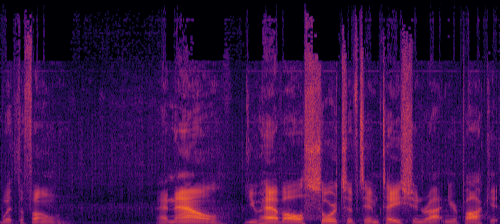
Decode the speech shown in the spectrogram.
with the phone. And now you have all sorts of temptation right in your pocket.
